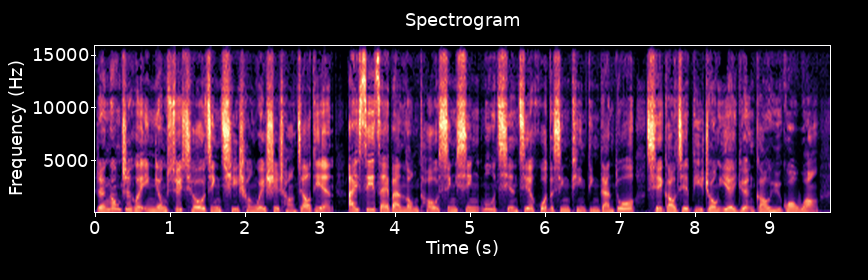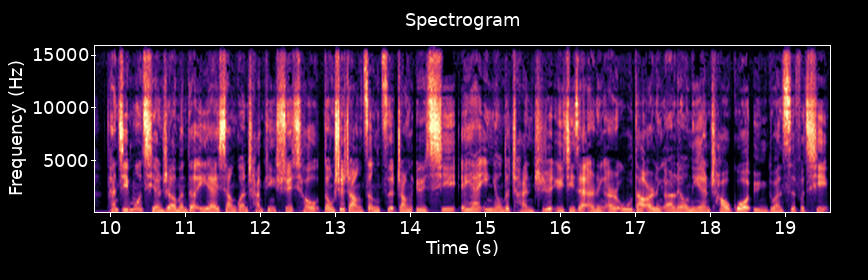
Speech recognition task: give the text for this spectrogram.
人工智慧应用需求近期成为市场焦点，IC 载板龙头新兴目前接获的新品订单多，且高阶比重也远高于过往。谈及目前热门的 AI 相关产品需求，董事长曾子章预期 AI 应用的产值预计在二零二五到二零二六年超过云端伺服器。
